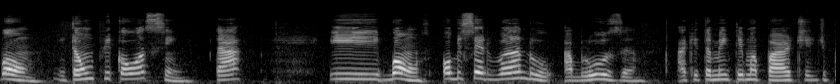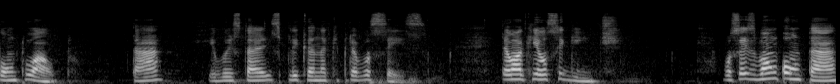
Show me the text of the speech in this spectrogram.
Bom, então ficou assim, tá? E, bom, observando a blusa, aqui também tem uma parte de ponto alto, tá? Eu vou estar explicando aqui para vocês. Então, aqui é o seguinte. Vocês vão contar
